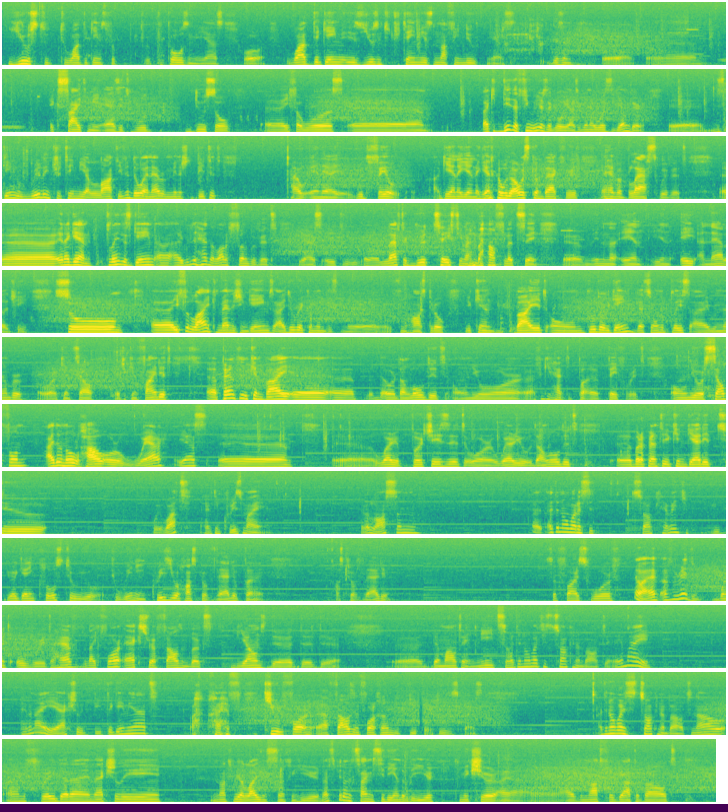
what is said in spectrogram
used to, to what the game's proposing me, yes, or what the game is using to entertain me is nothing new, yes, it doesn't uh, uh, excite me as it would do so uh, if I was uh, like it did a few years ago, yes, when I was younger. Uh, this game really entertained me a lot, even though I never managed to beat it, I, and I would fail again, again, again. I would always come back for it and have a blast with it. Uh, and again, playing this game, uh, I really had a lot of fun with it. Yes, it uh, left a good taste in my mouth, let's say, um, in, a, in, in a analogy. So, uh, if you like managing games, I do recommend this uh, from Hospital. You can buy it on Good Old Game. That's the only place I remember or I can tell that you can find it. Uh, apparently, you can buy uh, uh, or download it on your. I think you have to pay for it on your cell phone I don't know how or where, yes, where you purchase it or where you download it, but apparently you can get it to. Wait, what? I have to increase my. Have I lost some? I, I don't know what is it. So haven't you? Are getting close to your to winning. Increase your hospital value. But hospital value so far it's worth no I've, I've already went over it I have like four extra thousand bucks beyond the the the, uh, the amount I need so I don't know what he's talking about am I haven't I actually beat the game yet I have killed for a thousand four hundred people Jesus Christ I don't know what he's talking about now I'm afraid that I'm actually not realizing something here let's spend the time and see the end of the year to make sure I, I, I've not forgot about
